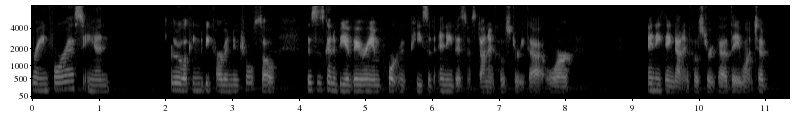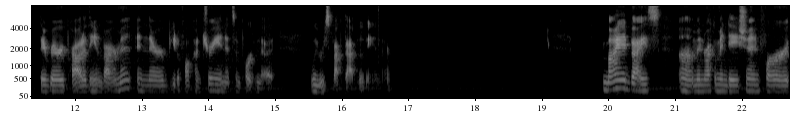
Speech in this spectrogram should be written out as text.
rainforest, and they're looking to be carbon neutral. So, this is going to be a very important piece of any business done in Costa Rica or anything done in Costa Rica. They want to they're very proud of the environment in their beautiful country, and it's important that we respect that moving in there. My advice um, and recommendation for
